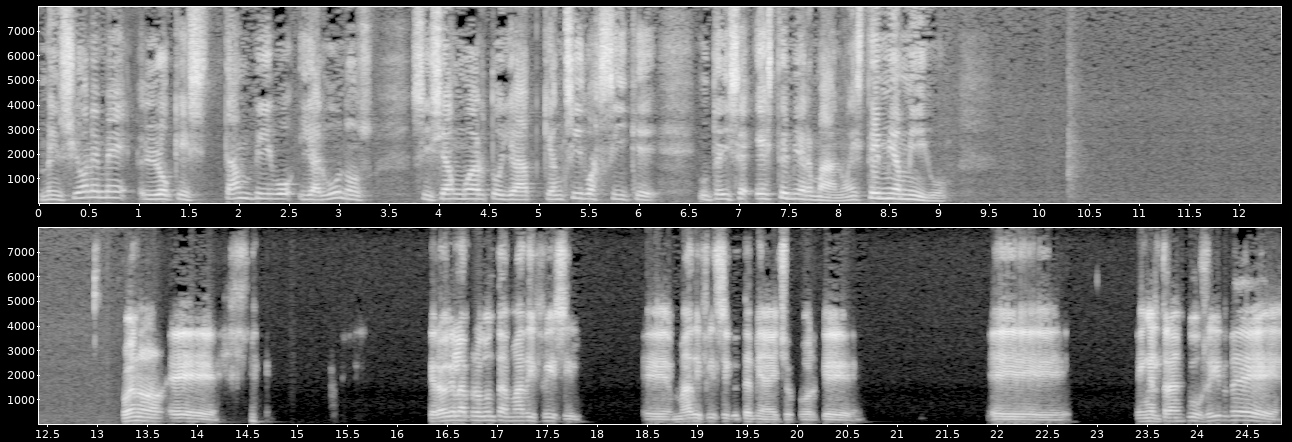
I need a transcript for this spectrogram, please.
Mencióneme lo que están vivos y algunos, si se han muerto ya, que han sido así, que usted dice, este es mi hermano, este es mi amigo. Bueno, eh, creo que la pregunta más difícil, eh, más difícil que usted me ha hecho, porque eh, en el transcurrir de,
